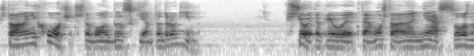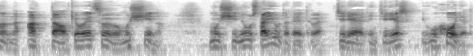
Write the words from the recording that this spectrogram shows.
что она не хочет, чтобы он был с кем-то другим – все это приводит к тому, что она неосознанно отталкивает своего мужчину. Мужчины устают от этого, теряют интерес и уходят.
